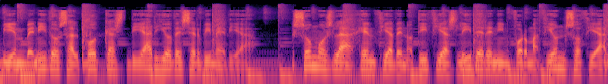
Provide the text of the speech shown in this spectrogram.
Bienvenidos al podcast diario de Servimedia. Somos la agencia de noticias líder en información social.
